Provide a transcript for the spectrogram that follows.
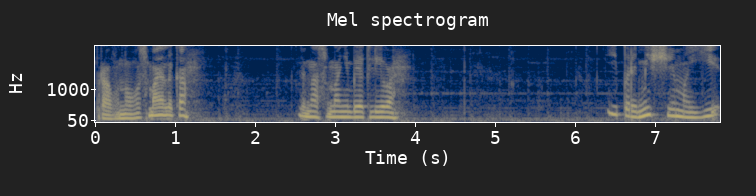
праву ногу смайлика. Для нас вона ніби як ліва. І переміщуємо її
